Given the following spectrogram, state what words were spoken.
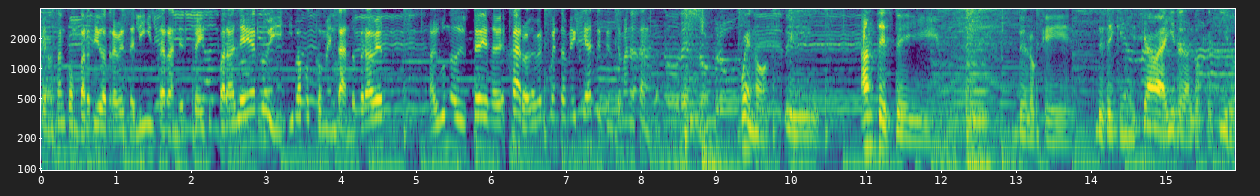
que nos han compartido a través del Instagram, del Facebook, para leerlo y, vamos comentando. Pero a ver, alguno de ustedes, a ver, Harold, a ver, cuéntame qué haces en Semana Santa. Bueno, eh, antes de de lo que desde que iniciaba a ir a los retiros.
